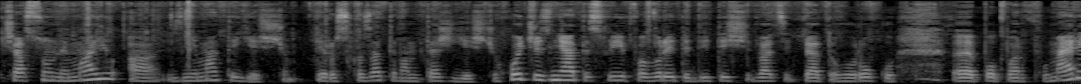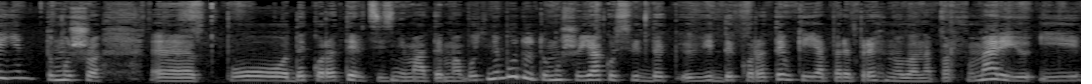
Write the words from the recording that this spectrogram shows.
часу не маю, а знімати є що. І розказати вам теж є що. Хочу зняти свої фаворити 2025 року е, по парфумерії, тому що е, по декоративці знімати, мабуть, не буду, тому що якось від декоративки я перепригнула на парфумерію і.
